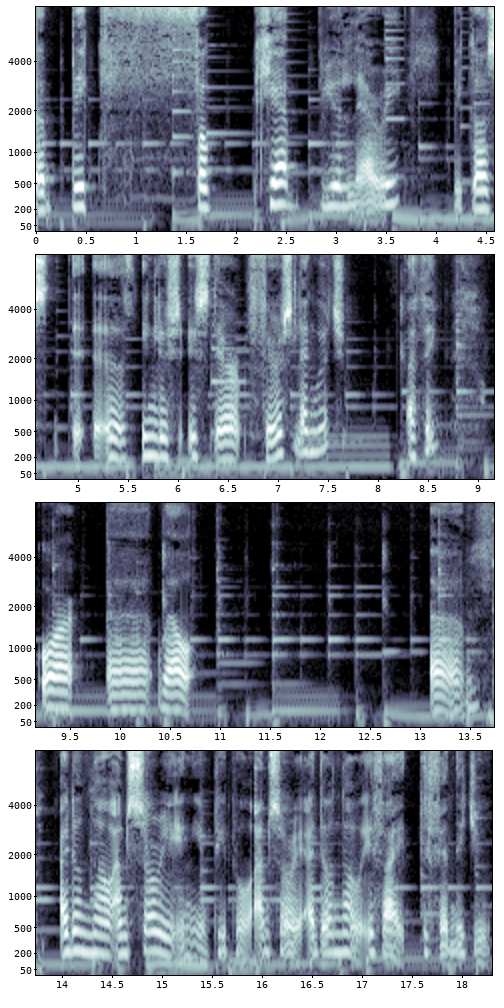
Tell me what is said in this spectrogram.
a big vocabulary because uh, uh, English is their first language, I think, or uh, well um, I don't know. I'm sorry, Indian people. I'm sorry. I don't know if I defended you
